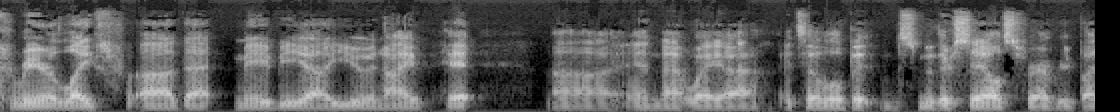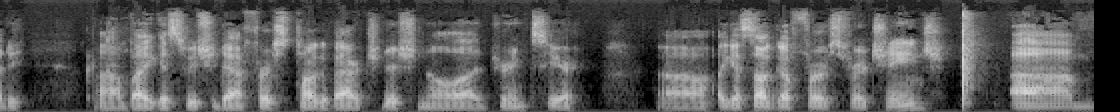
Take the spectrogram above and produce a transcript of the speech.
career life that maybe you and I hit uh, and that way uh, it's a little bit smoother sales for everybody. Uh, but I guess we should uh, first talk about our traditional uh, drinks here. I guess I'll go first for a change. Um,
